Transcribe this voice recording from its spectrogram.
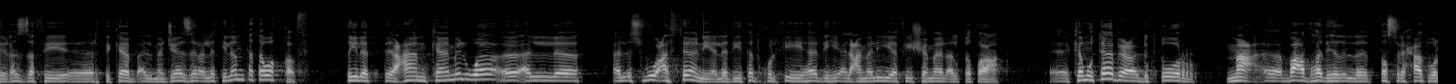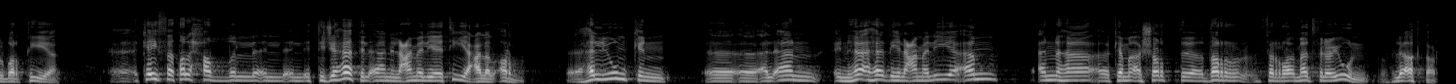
غزة في ارتكاب المجازر التي لم تتوقف طيلة عام كامل والأسبوع الثاني الذي تدخل فيه هذه العملية في شمال القطاع. كمتابع دكتور مع بعض هذه التصريحات والبرقية كيف تلحظ الاتجاهات الآن العملياتية على الأرض؟ هل يمكن الآن إنهاء هذه العملية أم أنها كما أشرت ذر في الرماد في العيون؟ لا أكثر.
